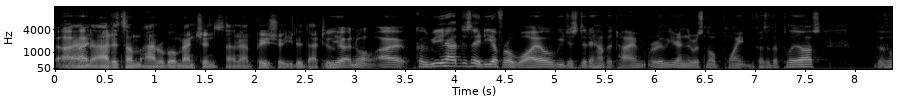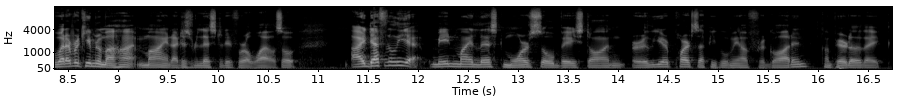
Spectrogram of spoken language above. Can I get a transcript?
I- and I, added some honorable mentions, and I'm pretty sure you did that too. Yeah, no, I because we had this idea for a while, we just didn't have the time earlier, and there was no point because of the playoffs. But whatever came to my hi- mind, I just listed it for a while. So I definitely made my list more so based on earlier parts that people may have forgotten compared to like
